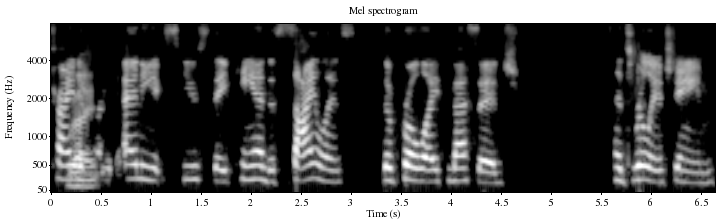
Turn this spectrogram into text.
trying Right. to find any excuse they can to silence the pro life message. It's really a shame.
